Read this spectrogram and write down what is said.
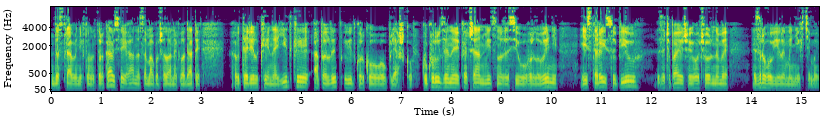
До страви ніхто не торкався, і Ганна сама почала накладати в тарілки наїдки, а Пилип відкурковував пляшку. Кукурудзяний качан міцно засів у горловині, і старий сопів, зачіпаючи його чорними зроговілими нігтями.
